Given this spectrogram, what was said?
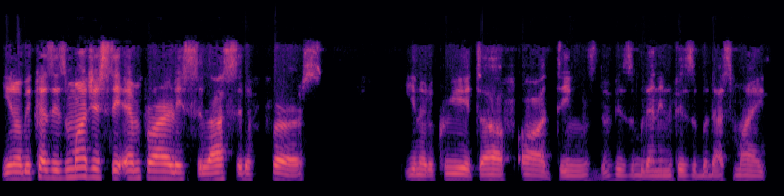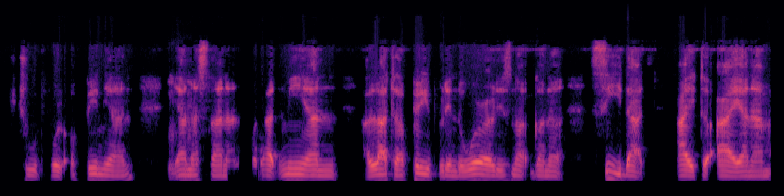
you know, because His Majesty Emperor Selassie the First, you know, the creator of all things, the visible and invisible, that's my truthful opinion. You mm-hmm. understand? And that me and a lot of people in the world is not gonna see that eye to eye, and I'm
